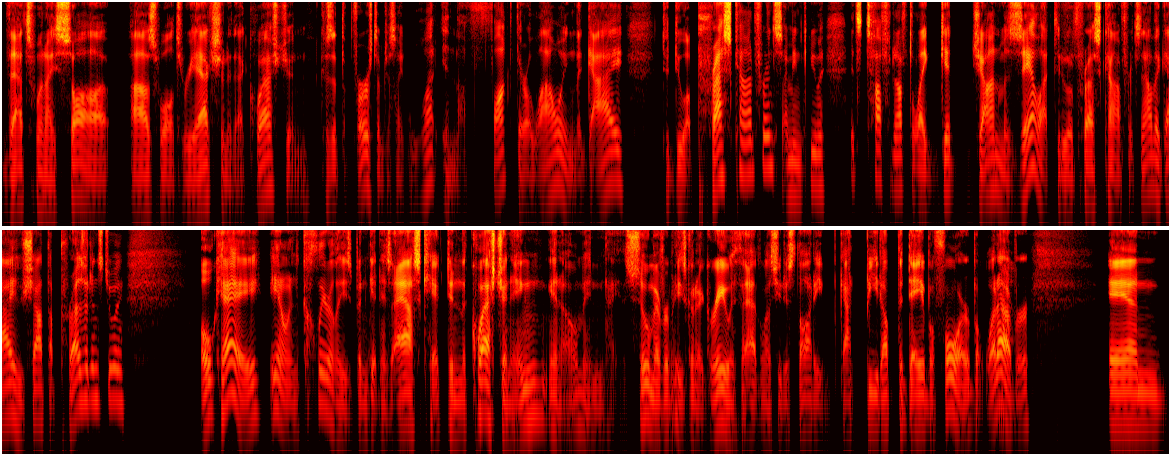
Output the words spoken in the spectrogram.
that's when I saw Oswald's reaction to that question. Because at the first, I'm just like, what in the fuck? They're allowing the guy to do a press conference? I mean, can you, it's tough enough to like get John Mazalek to do a press conference. Now the guy who shot the president's doing okay, you know, and clearly he's been getting his ass kicked in the questioning. You know, I mean, I assume everybody's going to agree with that, unless you just thought he got beat up the day before, but whatever. And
